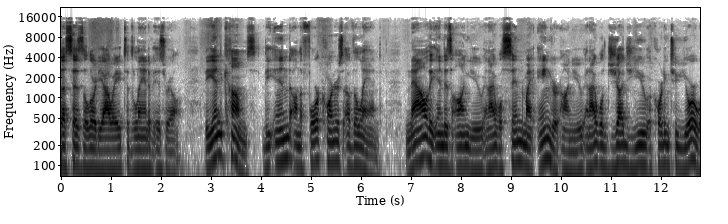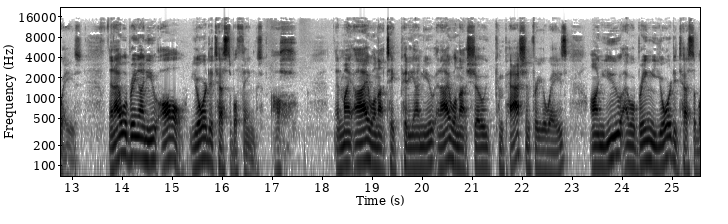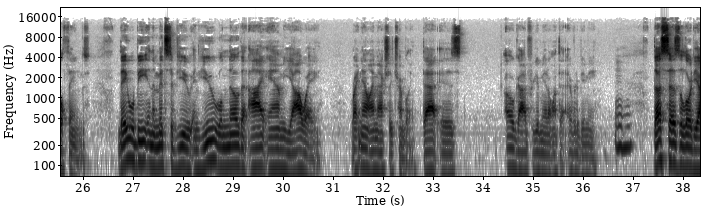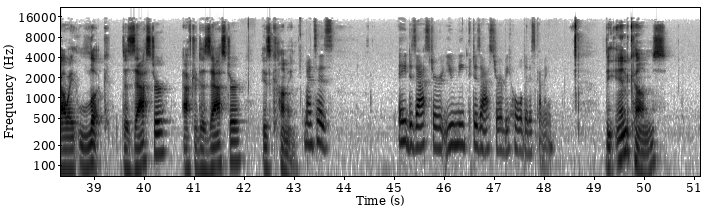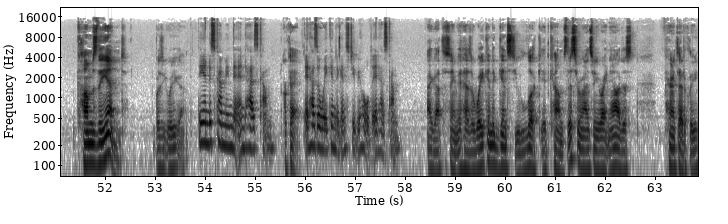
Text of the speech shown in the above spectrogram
thus says the Lord Yahweh to the land of Israel The end comes, the end on the four corners of the land. Now the end is on you, and I will send my anger on you, and I will judge you according to your ways. And I will bring on you all your detestable things. Oh, And my eye will not take pity on you, and I will not show compassion for your ways. On you I will bring your detestable things. They will be in the midst of you, and you will know that I am Yahweh. Right now, I'm actually trembling. That is, oh God, forgive me. I don't want that ever to be me. Mm-hmm. Thus says the Lord Yahweh Look, disaster after disaster is coming. Mine says, a disaster, unique disaster, behold, it is coming. The end comes, comes the end. What, do you, what do you got? The end is coming, the end has come. Okay, It has awakened against you, behold, it has come. I got the same. It has awakened against you. Look, it comes. This reminds me right now, just parenthetically,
